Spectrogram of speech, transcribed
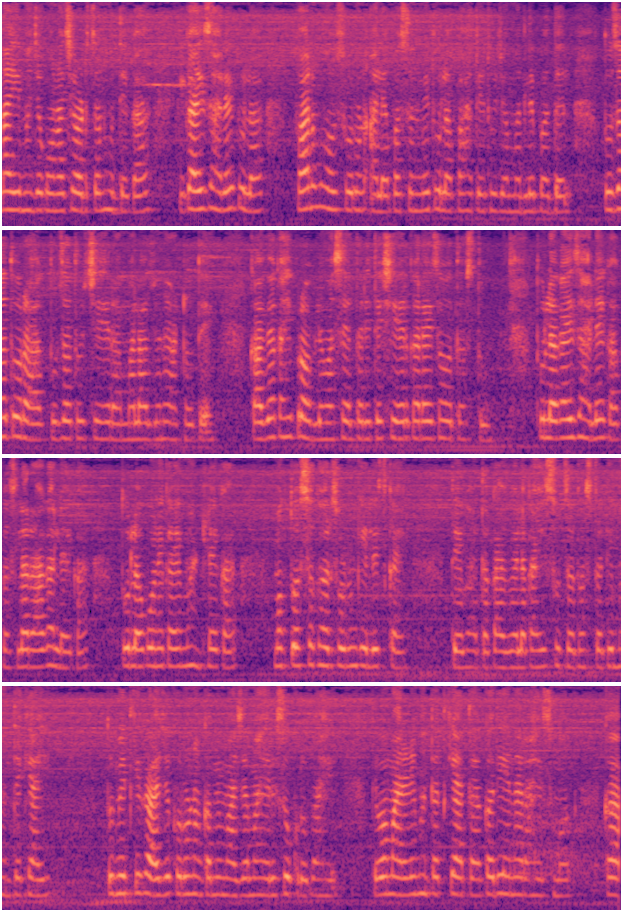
नाही म्हणजे कोणाची अडचण होते का? की काही झालं तुला? फार्म हाऊसवरून आल्यापासून मी तुला पाहते तुझ्यामधले बदल. तुझा तो राग तुझा तो चेहरा मला अजूनही आठवते. काव्या काही प्रॉब्लेम असेल तरी ते शेअर करायचा होत तू तुला काही झालंय का? कसला राग आलाय का? तुला कोणी काही म्हटलंय का? मग तू असं घर सोडून गेलीस काय? तेव्हा आता काव्याला काही सुचत नसतं. ती म्हणते की आई तुम्ही इतकी काळजी करू नका. मी माझ्या माहेरी सुखरूप आहे. तेव्हा मालिनी म्हणतात की आता कधी येणार आहेस मग? का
